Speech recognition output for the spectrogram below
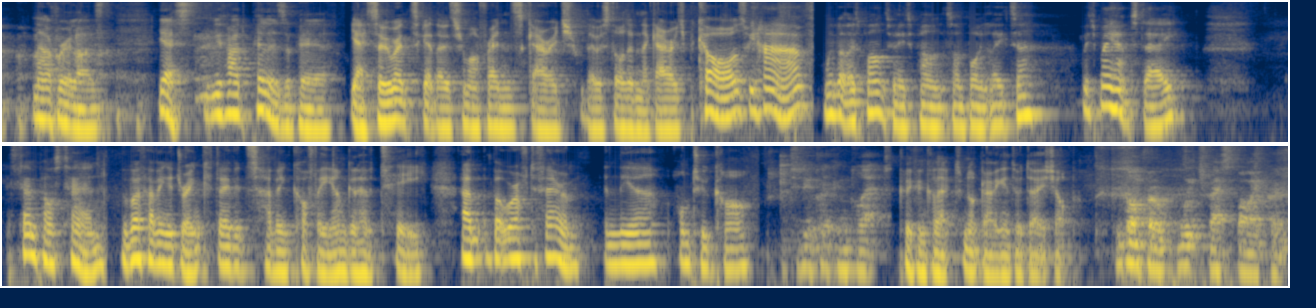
now I've realised. Yes, we've had pillars appear. Yeah, so we went to get those from our friend's garage. They were stored in their garage because we have. We've got those plants we need to plant at some point later, which may happen today. It's 10 past 10. We're both having a drink. David's having coffee. I'm going to have tea. Um, but we're off to Fareham in the uh, Onto car. To do click and collect. Click and collect. We're not going into a dirty shop. We've gone for which Best Buy printer.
